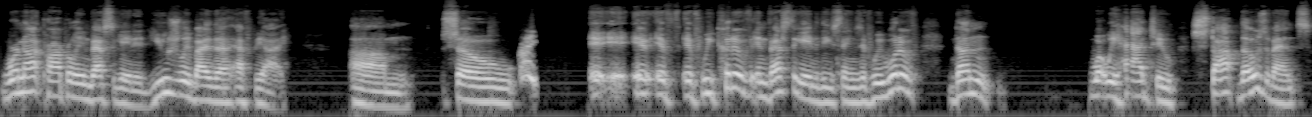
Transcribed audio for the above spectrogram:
were not properly investigated, usually by the FBI. Um, so, Right. if if we could have investigated these things, if we would have done what we had to stop those events,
